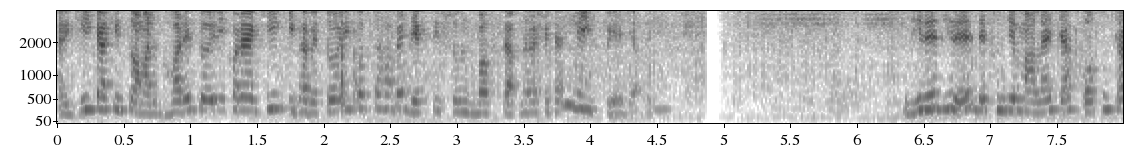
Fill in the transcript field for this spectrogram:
আর ঘিটা কিন্তু আমার ঘরে তৈরি করা ঘি কীভাবে তৈরি করতে হবে ডেসক্রিপশন বক্সে আপনারা সেটা লিঙ্ক পেয়ে যাবেন। ধীরে ধীরে দেখুন যে মালাইটা কতটা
